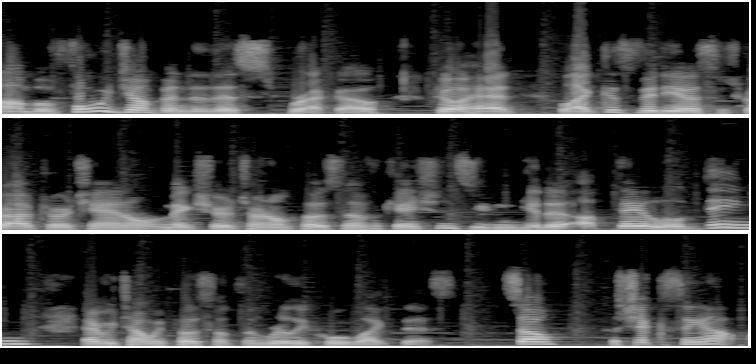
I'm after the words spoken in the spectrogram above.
Um, before we jump into this Spreco, go ahead, like this video, subscribe to our channel, and make sure to turn on post notifications so you can get an update, a little ding, every time we post something really cool like this. So let's check this thing out.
